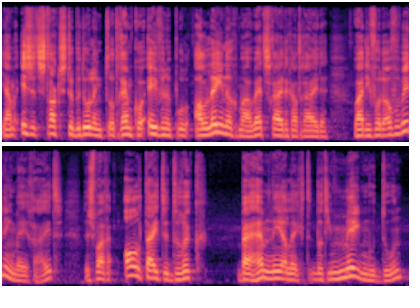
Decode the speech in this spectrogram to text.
ja, maar is het straks de bedoeling dat Remco Evenepoel alleen nog maar wedstrijden gaat rijden waar hij voor de overwinning mee rijdt? Dus waar altijd de druk bij hem neerligt dat hij mee moet doen.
